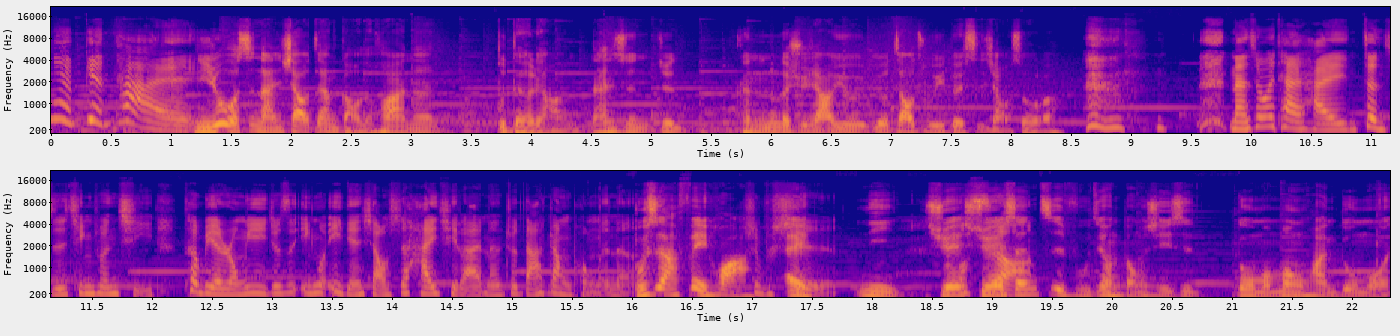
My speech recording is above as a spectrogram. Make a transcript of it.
你很变态、欸！”你如果是男校这样搞的话，那不得了，男生就可能那个学校又又造出一堆四角兽了。男生会太嗨，正值青春期，特别容易就是因为一点小事嗨起来呢，就搭帐篷了呢。不是啊，废话，是不是？哎你学、学生制服这种东西是多么梦幻，多么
